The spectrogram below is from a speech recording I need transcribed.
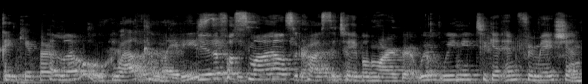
Thank you very much. Hello. Welcome, ladies. Beautiful smiles across the table, Margaret. We, we need to get information.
